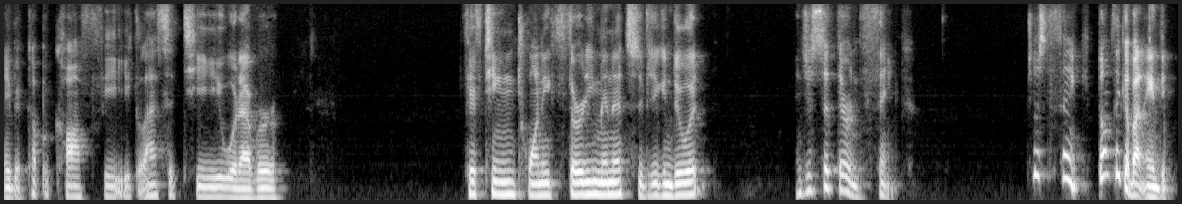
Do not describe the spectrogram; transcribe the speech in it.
maybe a cup of coffee, a glass of tea, whatever, 15, 20, 30 minutes, if you can do it, and just sit there and think. Just think. Don't think about any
